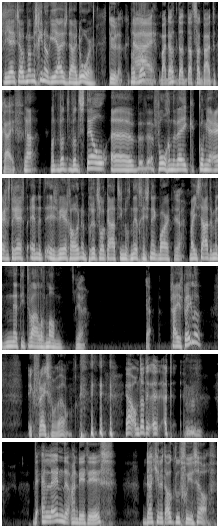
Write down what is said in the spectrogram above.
Die heeft ze ook, maar misschien ook juist daardoor. Tuurlijk. Want, nee, maar dat, dat, dat staat buiten kijf. Ja, want, want, want stel, uh, volgende week kom je ergens terecht en het is weer gewoon een prutslocatie, nog net geen snackbar. Ja. Maar je staat er met net die twaalf man. Ja. Ga je spelen? Ik vrees van wel. ja, omdat het, het, de ellende aan dit is dat je het ook doet voor jezelf.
